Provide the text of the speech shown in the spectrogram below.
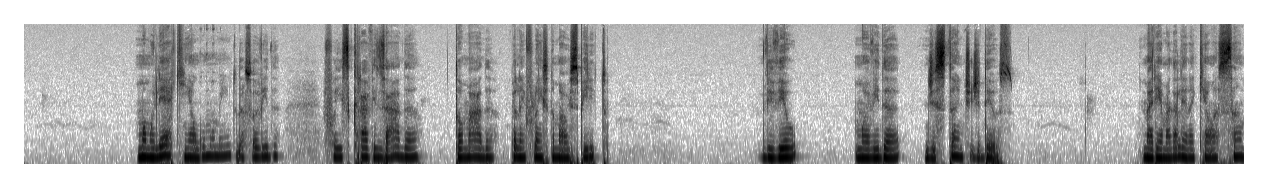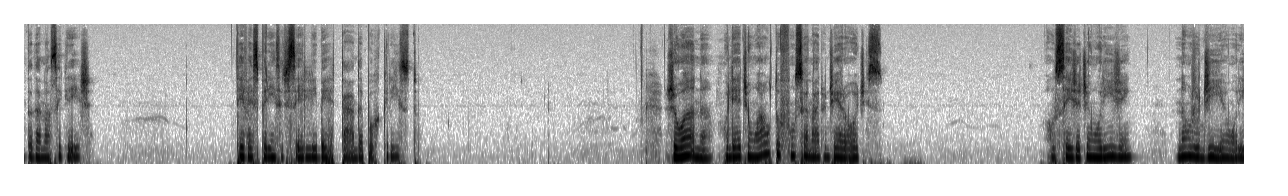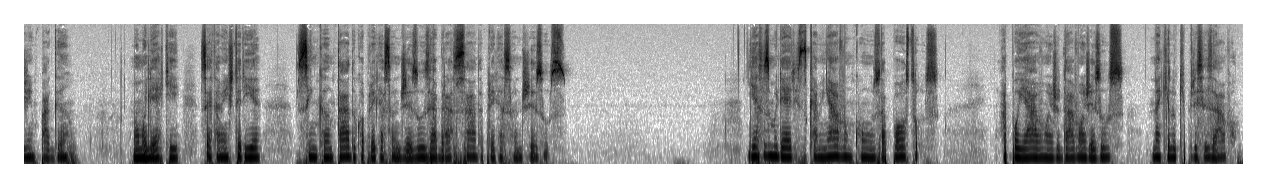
Uma mulher que em algum momento da sua vida foi escravizada, tomada pela influência do mau espírito. Viveu uma vida distante de Deus. Maria Madalena, que é uma santa da nossa igreja, teve a experiência de ser libertada por Cristo. Joana, mulher de um alto funcionário de Herodes, ou seja, de uma origem não judia, uma origem pagã. Uma mulher que certamente teria se encantado com a pregação de Jesus e abraçado a pregação de Jesus. E essas mulheres caminhavam com os apóstolos, apoiavam, ajudavam a Jesus naquilo que precisavam.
